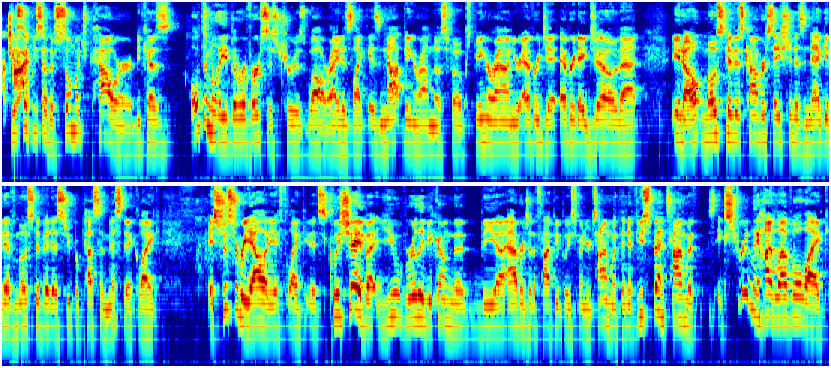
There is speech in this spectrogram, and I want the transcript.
that's just right. like you said, there's so much power because ultimately the reverse is true as well, right? Is like is not being around those folks, being around your everyday everyday Joe that you know most of his conversation is negative, most of it is super pessimistic. Like it's just a reality. If like it's cliche, but you really become the the uh, average of the five people you spend your time with, and if you spend time with extremely high level like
